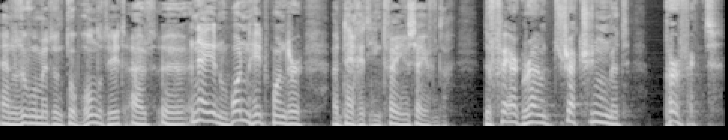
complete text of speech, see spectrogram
En dat doen we met een top 100 hit uit, nee, een one hit wonder uit 1972. The Fairground Attraction met Perfect.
